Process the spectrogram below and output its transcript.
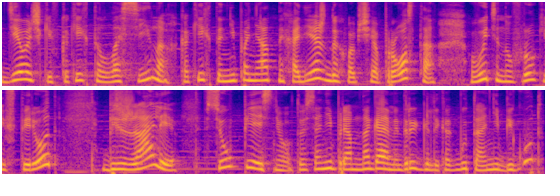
девочки в каких-то лосинах, каких-то непонятных одеждах вообще просто, вытянув руки вперед, бежали всю песню. То есть они прям ногами дрыгали, как будто они бегут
